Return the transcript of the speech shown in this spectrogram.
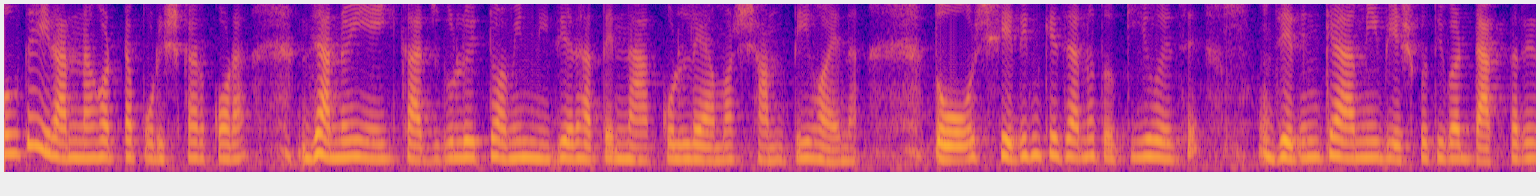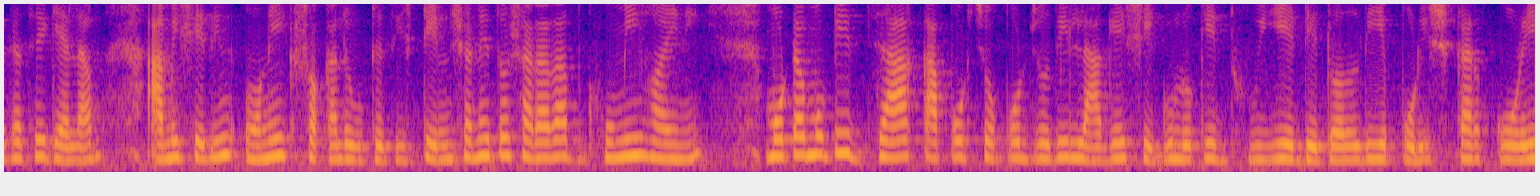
বলতে এই রান্নাঘরটা পরিষ্কার করা। জানোই এই কাজগুলো একটু আমি নিজের হাতে না করলে আমার শান্তি হয় না। তো সেদিনকে জানো তো কী হয়েছে? যেদিনকে আমি বৃহস্পতিবার ডাক্তারের কাছে গেলাম, আমি সেদিন অনেক সকালে উঠেছি। টেনশানে তো সারা রাত ঘুমই হয়নি। মোটামুটি যা কাপড় চোপড় যদি লাগে সেগুলোকে ধুয়ে, ডেটল দিয়ে পরিষ্কার করে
